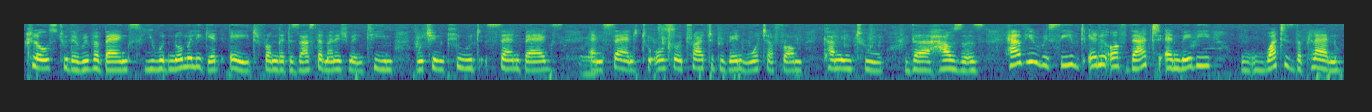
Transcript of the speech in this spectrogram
close to the riverbanks, you would normally get aid from the disaster management team, which include sandbags and sand to also try to prevent water from coming to the houses. Have you received any of that? And maybe what is the plan?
